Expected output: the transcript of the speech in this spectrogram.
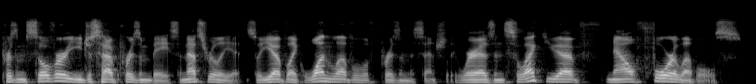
Prism Silver, you just have Prism Base, and that's really it. So you have like one level of Prism essentially. Whereas in Select, you have now four levels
